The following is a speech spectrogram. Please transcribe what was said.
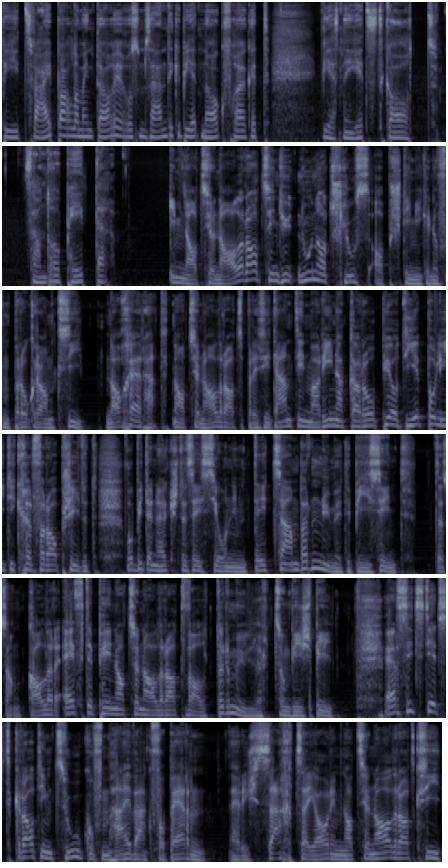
bei zwei Parlamentariern aus dem Sendegebiet nachgefragt, wie es ihnen jetzt geht. Sandro Peter. Im Nationalrat sind heute nur noch die Schlussabstimmungen auf dem Programm. Gewesen. Nachher hat die Nationalratspräsidentin Marina Caropio die Politiker verabschiedet, die bei der nächsten Session im Dezember nicht mehr dabei sind. Der St. Galler FDP-Nationalrat Walter Müller zum Beispiel. Er sitzt jetzt gerade im Zug auf dem Heimweg von Bern. Er ist 16 Jahre im Nationalrat. Gewesen.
